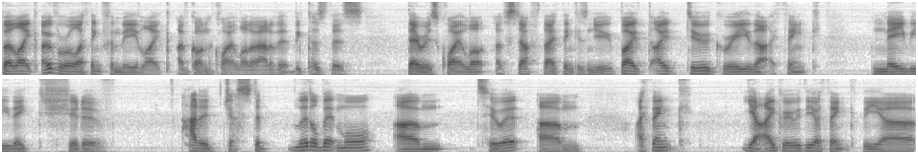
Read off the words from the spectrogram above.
but like overall, I think for me, like I've gotten quite a lot out of it because there's there is quite a lot of stuff that I think is new. But I, I do agree that I think maybe they should have added just a little bit more um, to it. Um, I think, yeah, I agree with you. I think the uh,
